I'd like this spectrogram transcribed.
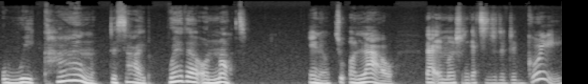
We can decide whether or not, you know, to allow that emotion get to the degree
